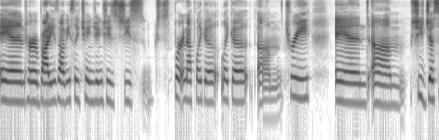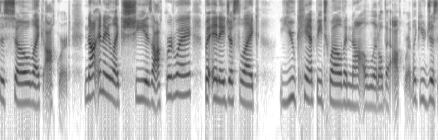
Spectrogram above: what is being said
and her body's obviously changing. She's she's spurting up like a like a um tree and um she just is so like awkward. Not in a like she is awkward way, but in a just like you can't be 12 and not a little bit awkward. Like you just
